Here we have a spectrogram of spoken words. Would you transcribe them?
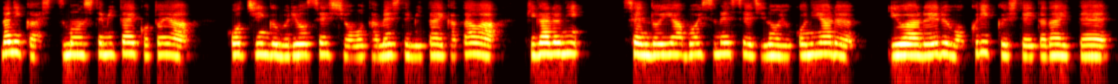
何か質問してみたいことや、コーチング無料セッションを試してみたい方は、気軽に、センドイヤーボイスメッセージの横にある URL をクリックしていただいて、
